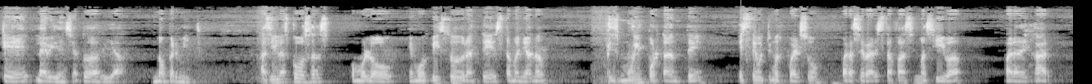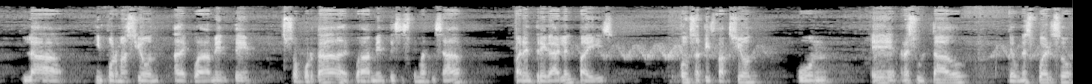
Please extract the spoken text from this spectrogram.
que la evidencia todavía no permite. Así las cosas, como lo hemos visto durante esta mañana, es muy importante este último esfuerzo para cerrar esta fase masiva, para dejar la información adecuadamente soportada, adecuadamente sistematizada, para entregarle al país con satisfacción un eh, resultado de un esfuerzo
